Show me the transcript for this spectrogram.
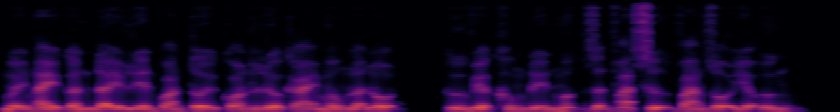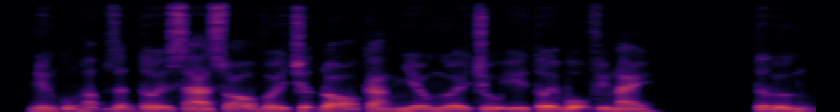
Mấy ngày gần đây liên quan tới con lửa cái mông lẫn lộn, cứ việc không đến mức dẫn phát sự van dội hiệu ứng nhưng cũng hấp dẫn tới xa so với trước đó càng nhiều người chú ý tới bộ phim này. Tương ứng,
